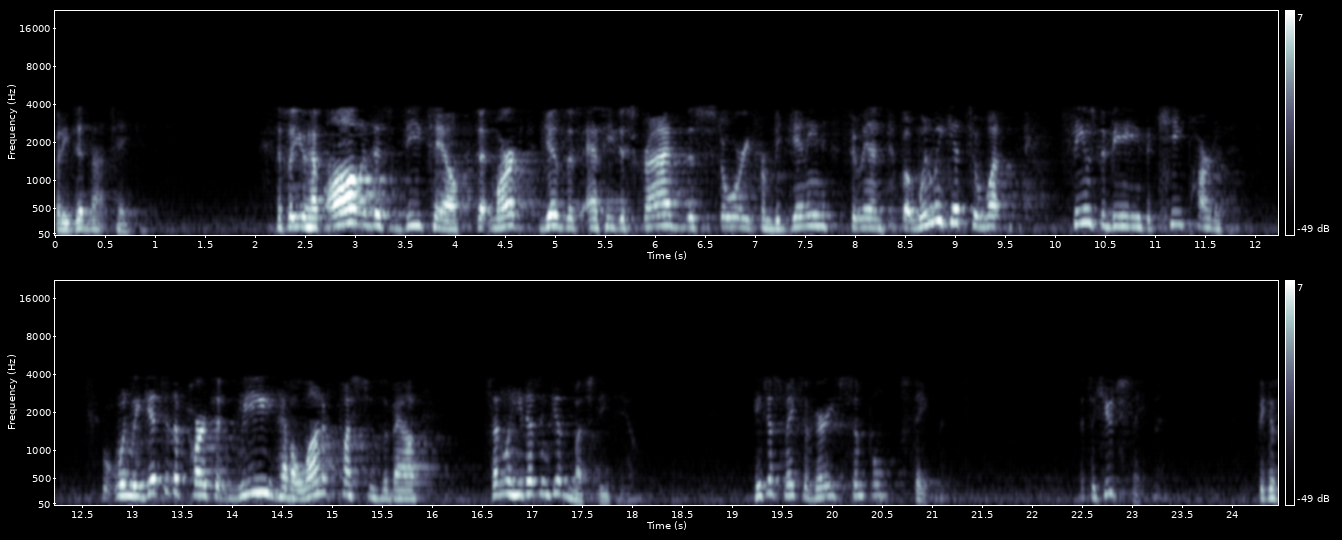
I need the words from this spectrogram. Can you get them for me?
But he did not take it. And so you have all of this detail that Mark gives us as he describes this story from beginning to end. But when we get to what seems to be the key part of it, when we get to the part that we have a lot of questions about, suddenly he doesn't give much detail. He just makes a very simple statement. It's a huge statement. Because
